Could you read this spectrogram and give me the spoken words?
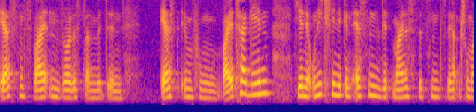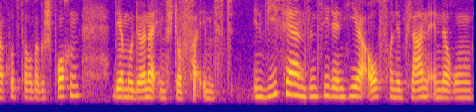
1.2. soll es dann mit den Erstimpfungen weitergehen. Hier in der Uniklinik in Essen wird meines Wissens, wir hatten schon mal kurz darüber gesprochen, der moderner Impfstoff verimpft. Inwiefern sind Sie denn hier auch von den Planänderungen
